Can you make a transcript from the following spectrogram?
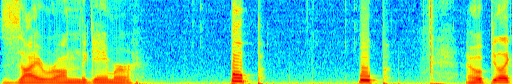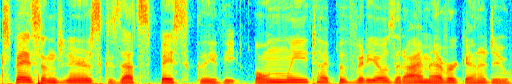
Ziron the Gamer. Boop! Boop. I hope you like Space Engineers, because that's basically the only type of videos that I'm ever gonna do.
